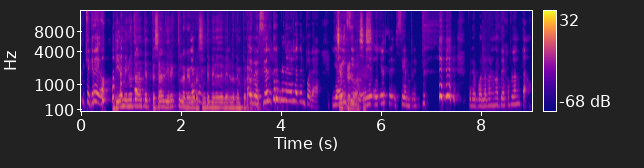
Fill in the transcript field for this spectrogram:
Sí, te creo. 10 minutos antes de empezar el directo, la cago, Diez recién terminé de ver la temporada. recién terminé de ver la temporada. Y Siempre sí, lo pues, haces. ellos, ellos se- siempre. Pero por lo menos no te dejo plantado.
